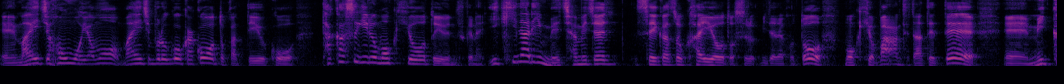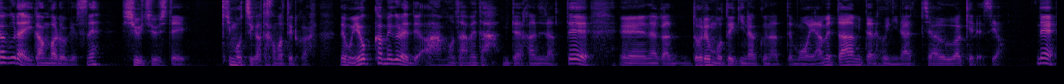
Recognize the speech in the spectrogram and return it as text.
えー毎日本を読もう毎日ブログを書こうとかっていうこう高すぎる目標というんですかね。いきなりめちゃめちゃ生活を変えようとするみたいなことを目標バーンって立てて、え3日ぐらい頑張るわけですね。集中して気持ちが高まってるから。でも4日目ぐらいでああもうダメだみたいな感じになって、えーなんかどれもできなくなってもうやめたみたいな風になっちゃうわけですよ。で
